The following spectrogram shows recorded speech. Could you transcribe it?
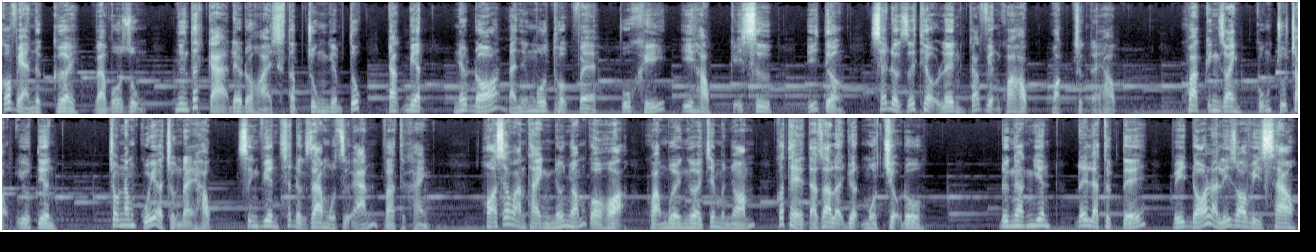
có vẻ nực cười và vô dụng, nhưng tất cả đều đòi hỏi sự tập trung nghiêm túc, đặc biệt nếu đó là những môn thuộc về vũ khí, y học, kỹ sư, ý tưởng sẽ được giới thiệu lên các viện khoa học hoặc trường đại học. Khoa kinh doanh cũng chú trọng ưu tiên. Trong năm cuối ở trường đại học, sinh viên sẽ được ra một dự án và thực hành. Họ sẽ hoàn thành nếu nhóm của họ khoảng 10 người trên một nhóm có thể tạo ra lợi nhuận 1 triệu đô. Đừng ngạc nhiên, đây là thực tế vì đó là lý do vì sao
